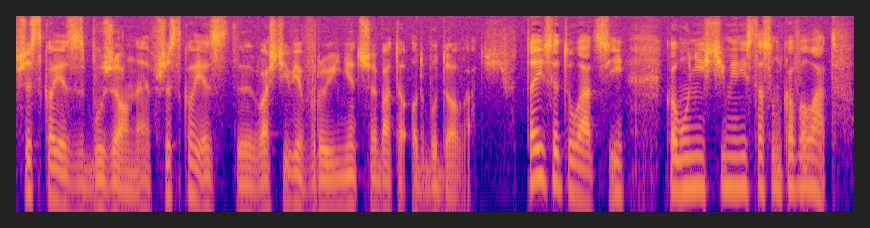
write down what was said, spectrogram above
wszystko jest zburzone, wszystko jest y, właściwie w ruinie, trzeba to odbudować. W tej sytuacji komuniści mieli stosunkowo łatwo.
